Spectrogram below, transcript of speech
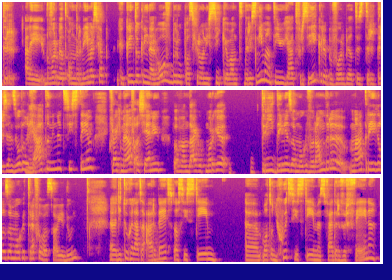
er, allee, bijvoorbeeld ondernemerschap. Je kunt ook niet naar hoofdberoep als chronisch zieke, want er is niemand die u gaat verzekeren, bijvoorbeeld. Dus er, er zijn zoveel Nee. gaten in het systeem. Ik vraag me af, als jij nu van vandaag op morgen drie dingen zou mogen veranderen, maatregelen zou mogen treffen, wat zou je doen? Eh, die toegelaten arbeid, dat systeem, eh, wat een goed systeem is, verder verfijnen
